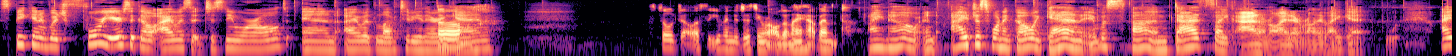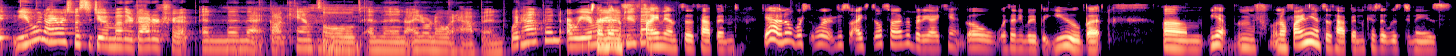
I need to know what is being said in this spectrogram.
Speaking of which, four years ago I was at Disney World, and I would love to be there Ugh. again. Still jealous that you've been to Disney World and I haven't. I know, and I just want to go again. It was fun. Dad's like, I don't know, I didn't really like it. I, you and I were supposed to do a mother daughter trip, and then that got canceled, and then I don't know what happened. What happened? Are we ever going to do that? finances happened. Yeah, no, we're we're just. I still tell everybody I can't go with anybody but you. But um, yeah, mm, no, finances happened because it was Danae's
